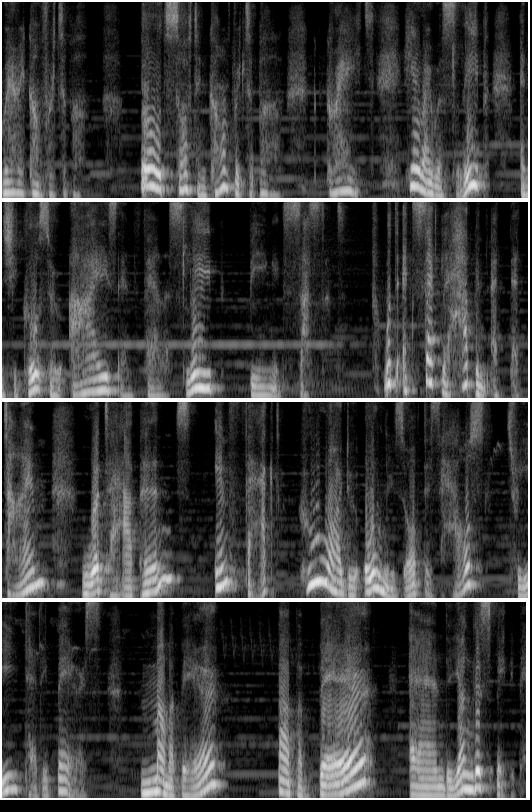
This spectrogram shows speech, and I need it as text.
Very comfortable. Both soft and comfortable. Great. Here I will sleep. And she closed her eyes and fell asleep, being exhausted. What exactly happened at that time? What happened? In fact, who are the owners of this house? Three teddy bears Mama Bear, Papa Bear, and the youngest baby bear.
